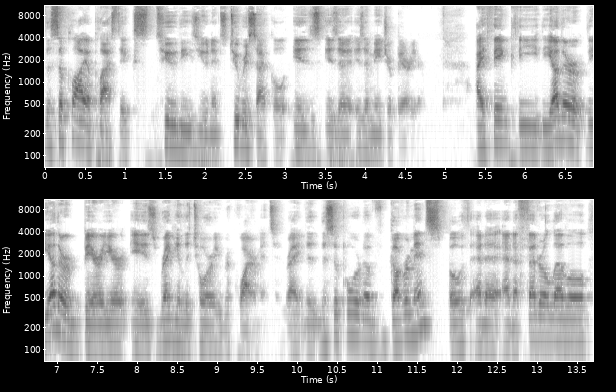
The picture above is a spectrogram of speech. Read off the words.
the supply of plastics to these units to recycle is is a is a major barrier. I think the the other the other barrier is regulatory requirement, right? The, the support of governments, both at a at a federal level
